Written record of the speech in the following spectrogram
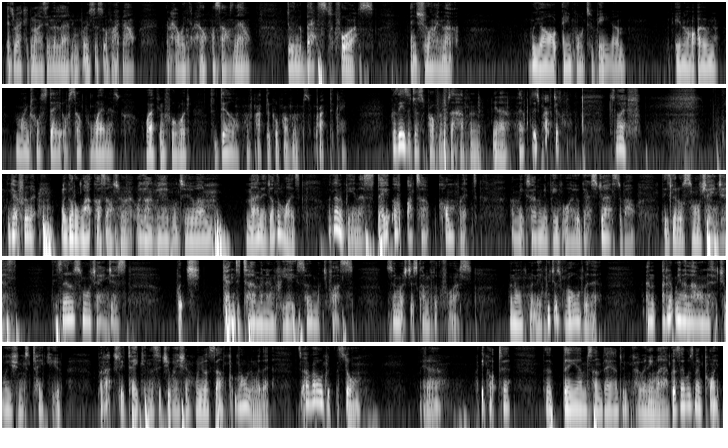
is recognizing the learning process of right now and how we can help ourselves now, doing the best for us, ensuring that we are able to be um, in our own mindful state of self awareness, working forward to deal with practical problems practically. Because these are just problems that happen, you know, they're, it's practical. It's life. Get through it. We got to work ourselves through it. We got to be able to um, manage. Otherwise, we're to be in a state of utter conflict. I meet so many people who get stressed about these little small changes. These little small changes, which can determine and create so much fuss, so much discomfort for us. And ultimately, if we just rolled with it, and I don't mean allowing the situation to take you, but actually taking the situation for yourself, but rolling with it. So I rolled with the storm. You know, it got to the the um, Sunday. I didn't go anywhere because there was no point.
